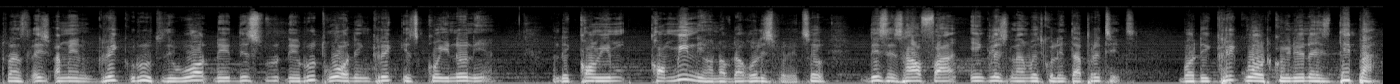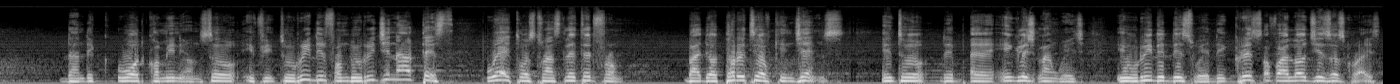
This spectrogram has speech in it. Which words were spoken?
translation, I mean Greek root, the word, the, this root- the root word in Greek is koinonia, and the commun- communion of the Holy Spirit. So this is how far English language could interpret it. But the Greek word koinonia is deeper than the word communion. So if you to read it from the original text where it was translated from by the authority of King James into the uh, English language, you read it this way: the grace of our Lord Jesus Christ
